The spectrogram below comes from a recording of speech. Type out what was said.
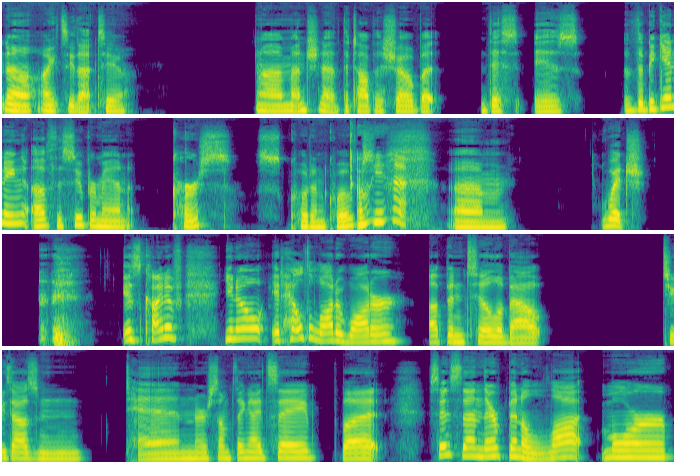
No, I could see that too. Uh, I mentioned it at the top of the show, but this is the beginning of the Superman curse, quote unquote. Oh yeah. Um, which is kind of, you know, it held a lot of water up until about 2010 or something, I'd say. But since then, there have been a lot more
